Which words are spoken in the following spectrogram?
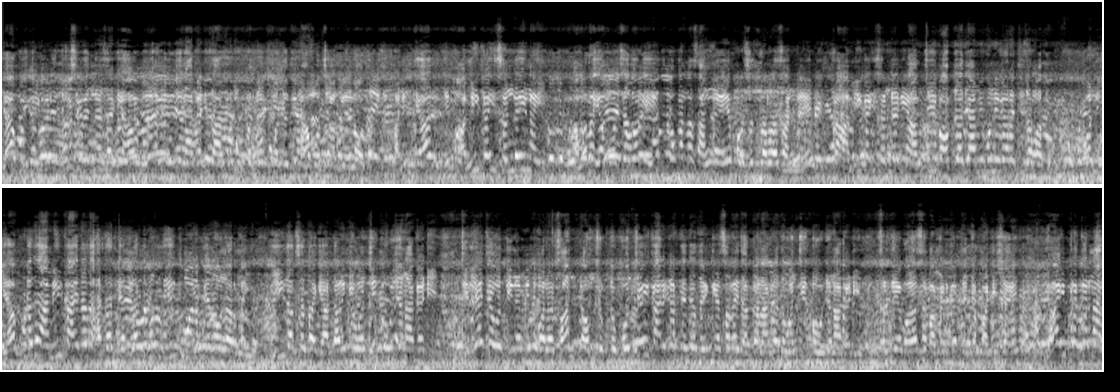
या गोष्टीकडे लक्ष वेधण्यासाठी हा मोर्चा आघाडीचा आक्रमक पद्धतीने हा मोर्चा आखलेला होता. आणि त्या आम्ही काही संडही नाही. आम्हाला या मोर्चाद्वारे हेच लोकांना सांगणं आहे प्रशासनाला सांगणं आहे का आम्ही काही संड नाही. आमची बापजादी आम्ही गुन्हेगाराची जमातो. पण यापुढे जर आम्ही कायदा हातात घेतला तर मग तेही तुम्हाला पेलवणार नाही. ही दक्षता घ्या. कारण की वंचित बहुजन आघाडी जिल्ह्याच्या वतीनं मी तुम्हाला सांग काम शकतो कोणत्याही कार्यकर्त्याच्या जरी केसालाही धक्का लागला तर वंचित बहुजन आघाडी सध्या बाळासाहेब आंबेडकर त्यांच्या पाठीशी आहेत याही प्रकरणात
